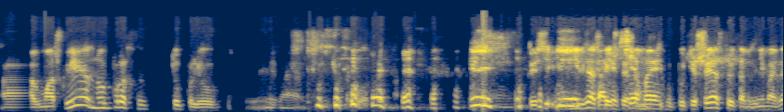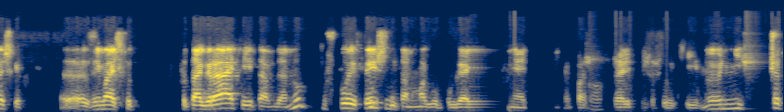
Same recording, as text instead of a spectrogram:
А в Москве, ну, просто туплю, не знаю. То есть нельзя сказать, что я там, типа, путешествую, там, занимаюсь, знаешь, э, занимаюсь фотографией, там, да, ну, в PlayStation там могу погонять, пожарить шашлыки. Ну, ничего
